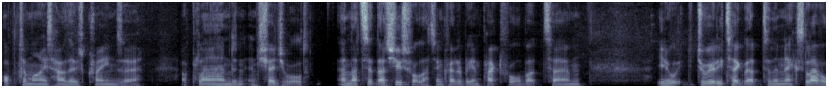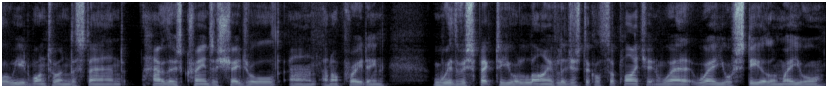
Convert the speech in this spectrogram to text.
optimize how those cranes are, are planned and, and scheduled. And that's that's useful. That's incredibly impactful. But um, you know, to really take that to the next level, we'd want to understand how those cranes are scheduled and, and operating with respect to your live logistical supply chain, where where your steel and where your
